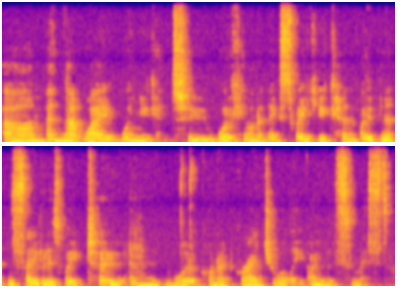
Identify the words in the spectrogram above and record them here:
Um, and that way, when you get to working on it next week, you can open it and save it as week two and work on it gradually over the semester.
